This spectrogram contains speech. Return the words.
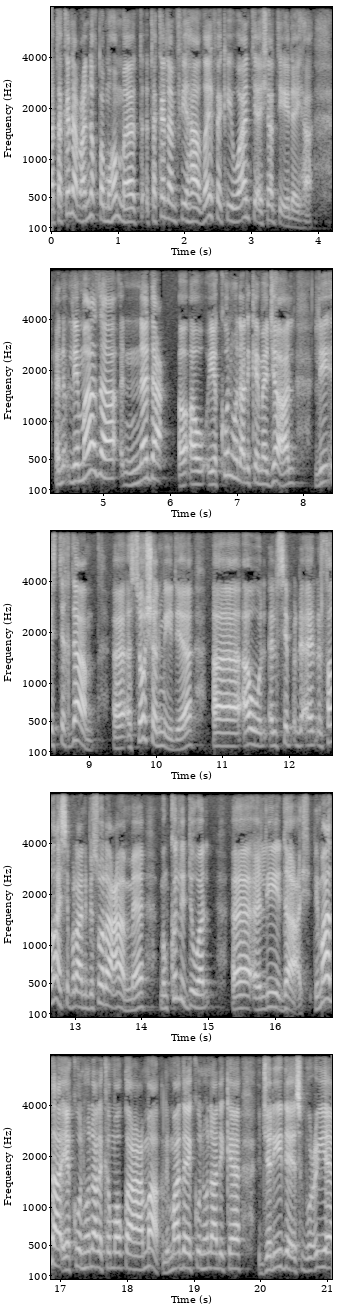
أتكلم عن نقطة مهمة تكلم فيها ضيفك وأنت أشرت إليها لماذا ندع أو يكون هنالك مجال لاستخدام ال social media أو الفضاء السيبراني بصورة عامة من كل الدول آه، لداعش. لماذا يكون هنالك موقع أعماق؟ لماذا يكون هنالك جريدة أسبوعية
